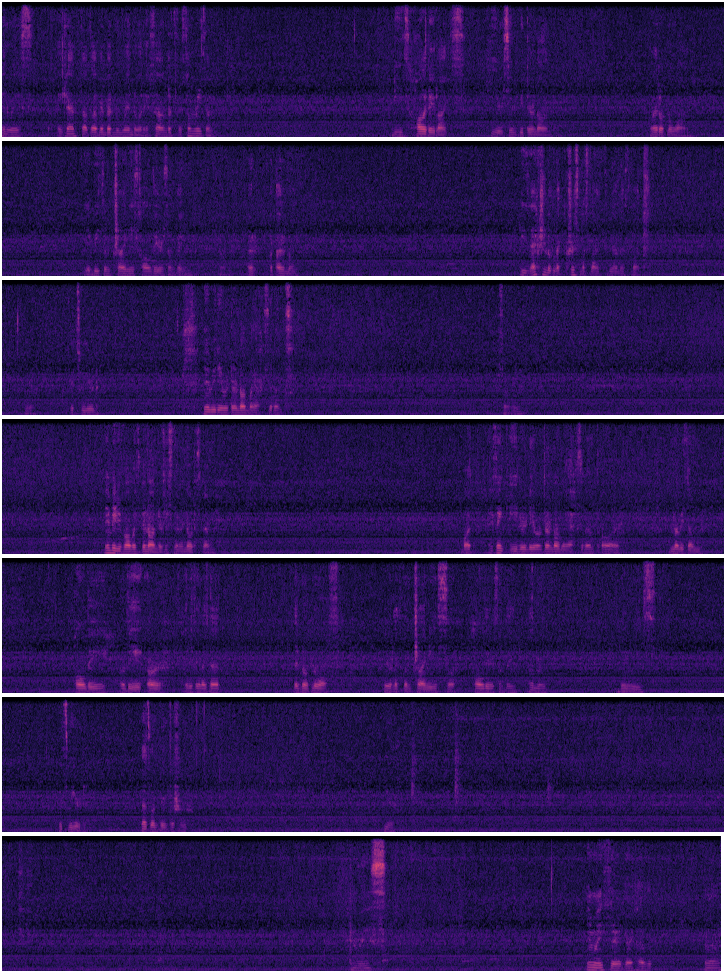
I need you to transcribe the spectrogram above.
Anyways, I glanced outside my bedroom window and I found that for some reason these holiday lights here seem to be turned on. I don't know why. Maybe some Chinese holiday or something. No, I, I don't know. These actually look like Christmas lights to be honest, but it's weird. Maybe they were turned on by accident. Sorry. Maybe they've always been on, I've just never noticed them. But I think either they were turned on by accident or maybe some holiday or the or anything like that they don't know of. Maybe like some Chinese or holiday or something. I don't know. Anyways. It's weird. That's one thing for sure. Yeah. Anyways. There you guys have it. Uh,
